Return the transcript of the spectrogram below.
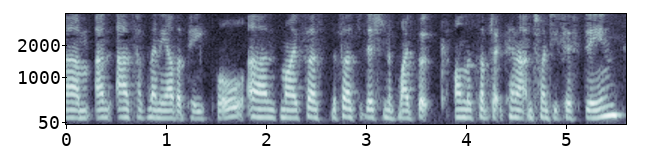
um, and as have many other people. And my first, the first edition of my book on the subject came out in 2015.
